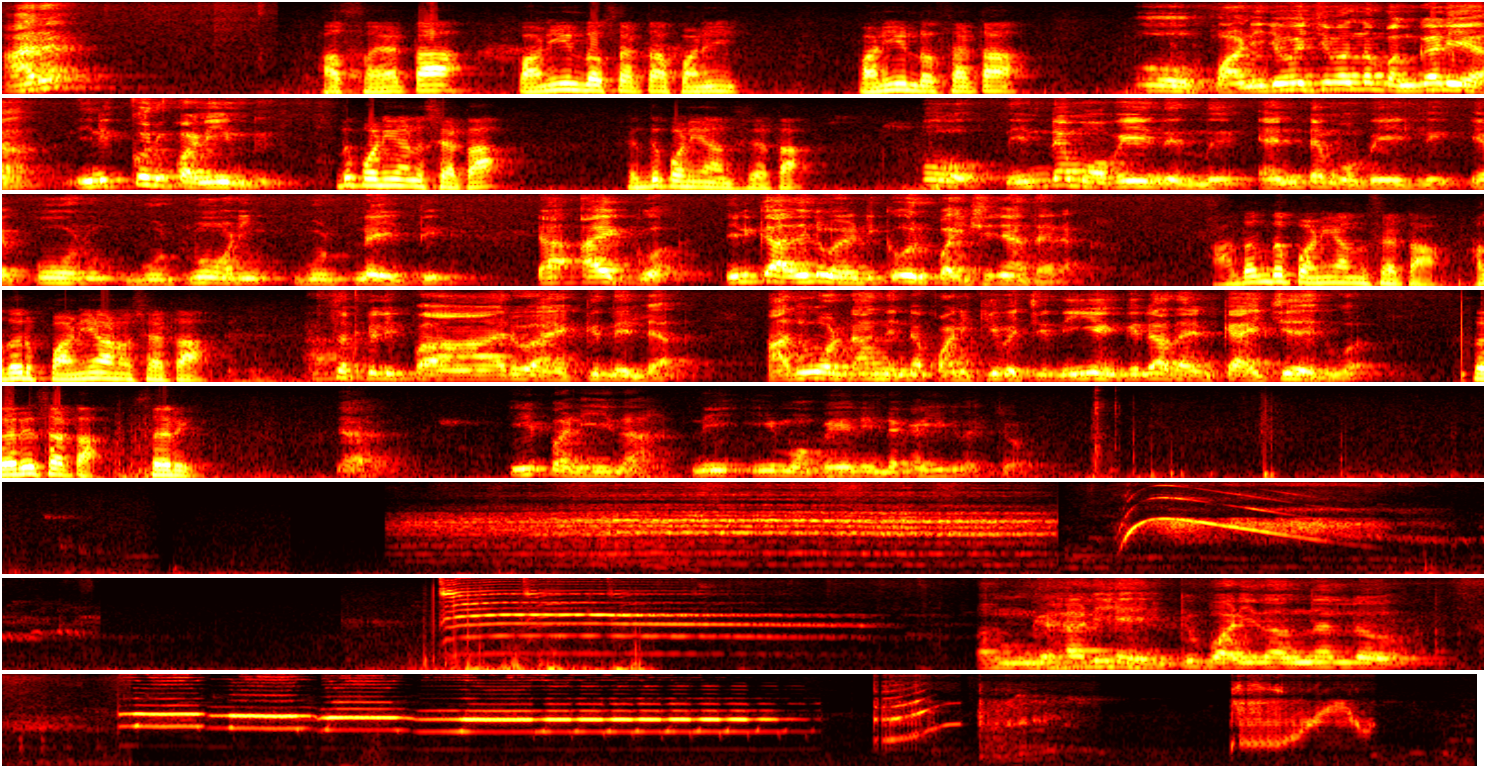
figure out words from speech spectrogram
ആരാ? ആ സേട്ടാ പണിയുണ്ടോ സേട്ടാ പണി? പണിയുണ്ടോ സേട്ടാ? ഓ പണി ചോദിച്ചു വന്ന ബംഗാളിയാ. എനിക്കൊരു പണിയുണ്ട്. എന്ത് പണിയാണ് സേട്ടാ. എന്ത് പണിയാണ് സേട്ടാ? ഓ നിന്റെ മൊബൈലിൽ നിന്ന് എന്റെ മൊബൈലിൽ എപ്പോഴും ഗുഡ് മോർണിംഗ് ഗുഡ് നൈറ്റ് അയക്കുക. എനിക്ക് അതിന് വേണ്ടിക്ക് ഒരു പൈസ ഞാൻ തരാം. അതെന്ത് പണിയാണ് ചേട്ടാ അതൊരു പണിയാണോ ചേട്ടാ വാട്സപ്പിൽ ഇപ്പം ആരും അയക്കുന്നില്ല. അതുകൊണ്ടാണ് നിന്നെ പണിക്ക് വെച്ച് നീ എങ്കിലും അത് എനിക്ക് അയച്ചു തരുക ശരി സട്ടാ ശരി ഈ പണി ഇതാ. നീ ഈ മൊബൈലിന്റെ കയ്യിൽ വെച്ചോ. പങ്കാളി എനിക്ക് പണി തന്നല്ലോ.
